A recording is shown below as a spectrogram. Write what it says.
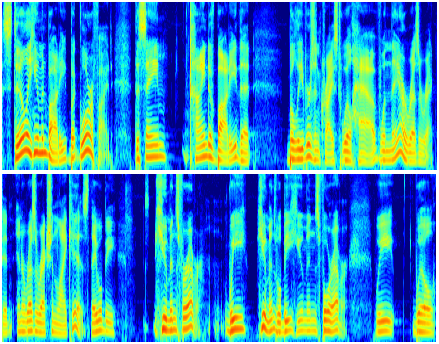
Still a human body, but glorified. The same kind of body that believers in Christ will have when they are resurrected in a resurrection like his. They will be humans forever. We humans will be humans forever. We will,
